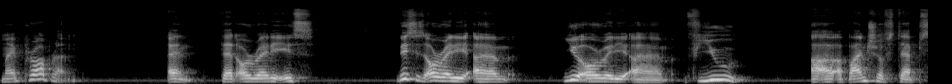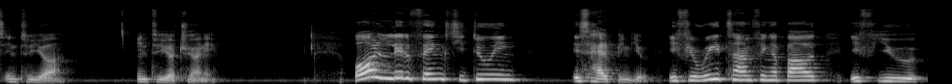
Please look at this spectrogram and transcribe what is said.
my problem? And that already is, this is already, um, you already um, a, a bunch of steps into your, into your journey. All little things you're doing is helping you. If you read something about, if you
